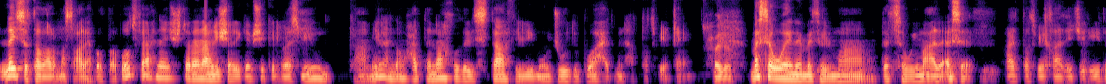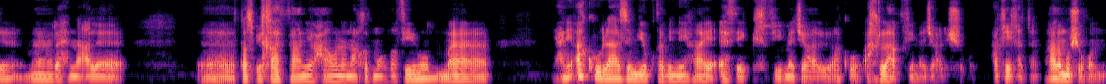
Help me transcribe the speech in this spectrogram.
ليس تضارب مصالح بالضبط. فإحنا اشتريناها للشركه بشكل رسمي وكامل أنه حتى نأخذ ال staff اللي موجود بواحد من هالتطبيقين. حلو. ما سوينا مثل ما تسوي مع الأسف. هاي التطبيقات الجديدة. ما رحنا على آه، تطبيقات ثانية وحاولنا نأخذ موظفيهم ما يعني أكو لازم يبقى بالنهاية ethics في مجال أكو أخلاق في مجال الشغل حقيقة. هذا مو شغلنا.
